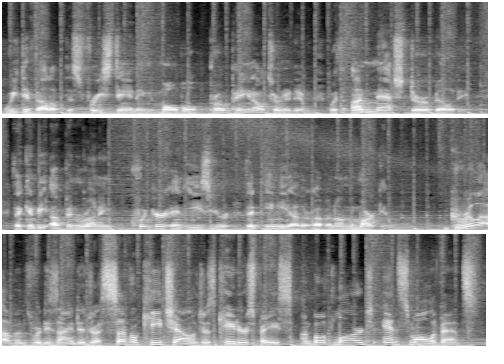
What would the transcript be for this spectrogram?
we developed this freestanding mobile propane alternative with unmatched durability that can be up and running quicker and easier than any other oven on the market. Gorilla ovens were designed to address several key challenges caterers face on both large and small events.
